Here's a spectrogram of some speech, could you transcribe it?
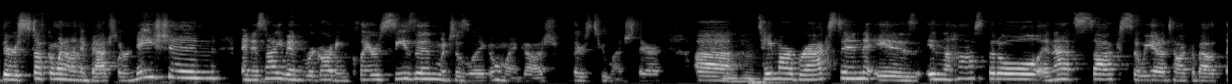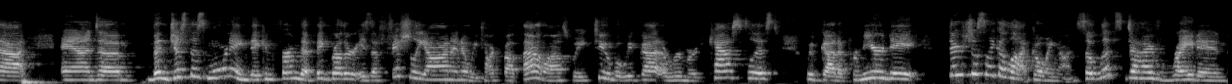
there's stuff going on in Bachelor Nation, and it's not even regarding Claire's season, which is like, oh my gosh, there's too much there. Uh, Mhm. Tamar Braxton is in the hospital, and that sucks. So we got to talk about that. And um, then just this morning, they confirmed that Big Brother is officially on. I know we talked about that last week too, but we've got a rumored cast list, we've got a premiere date. There's just like a lot going on. So let's dive right in.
